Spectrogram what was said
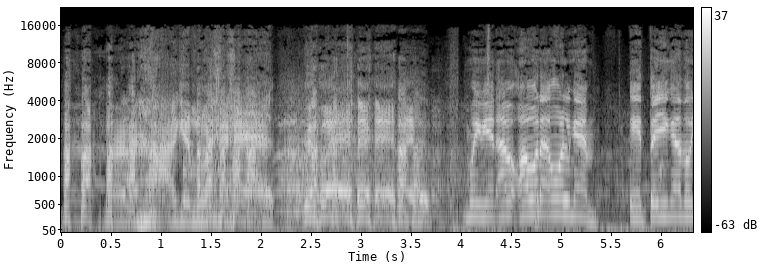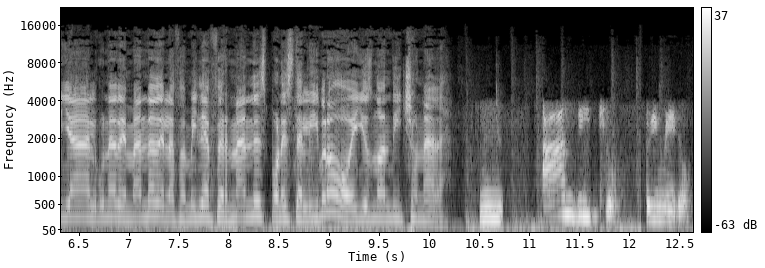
Muy bien, ahora Olga, eh, ¿te ha llegado ya alguna demanda de la familia Fernández por este libro o ellos no han dicho nada? Mm, han dicho, primero,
